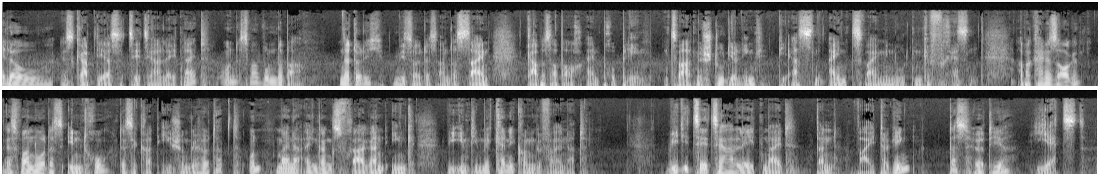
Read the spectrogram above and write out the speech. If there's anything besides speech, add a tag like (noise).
Hello, es gab die erste CCH Late Night und es war wunderbar. Natürlich, wie sollte es anders sein, gab es aber auch ein Problem. Und zwar hat mir Studio Link die ersten ein, zwei Minuten gefressen. Aber keine Sorge, es war nur das Intro, das ihr gerade eh schon gehört habt, und meine Eingangsfrage an Ink, wie ihm die Mechanicon gefallen hat. Wie die CCH Late Night dann weiterging, das hört ihr jetzt.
